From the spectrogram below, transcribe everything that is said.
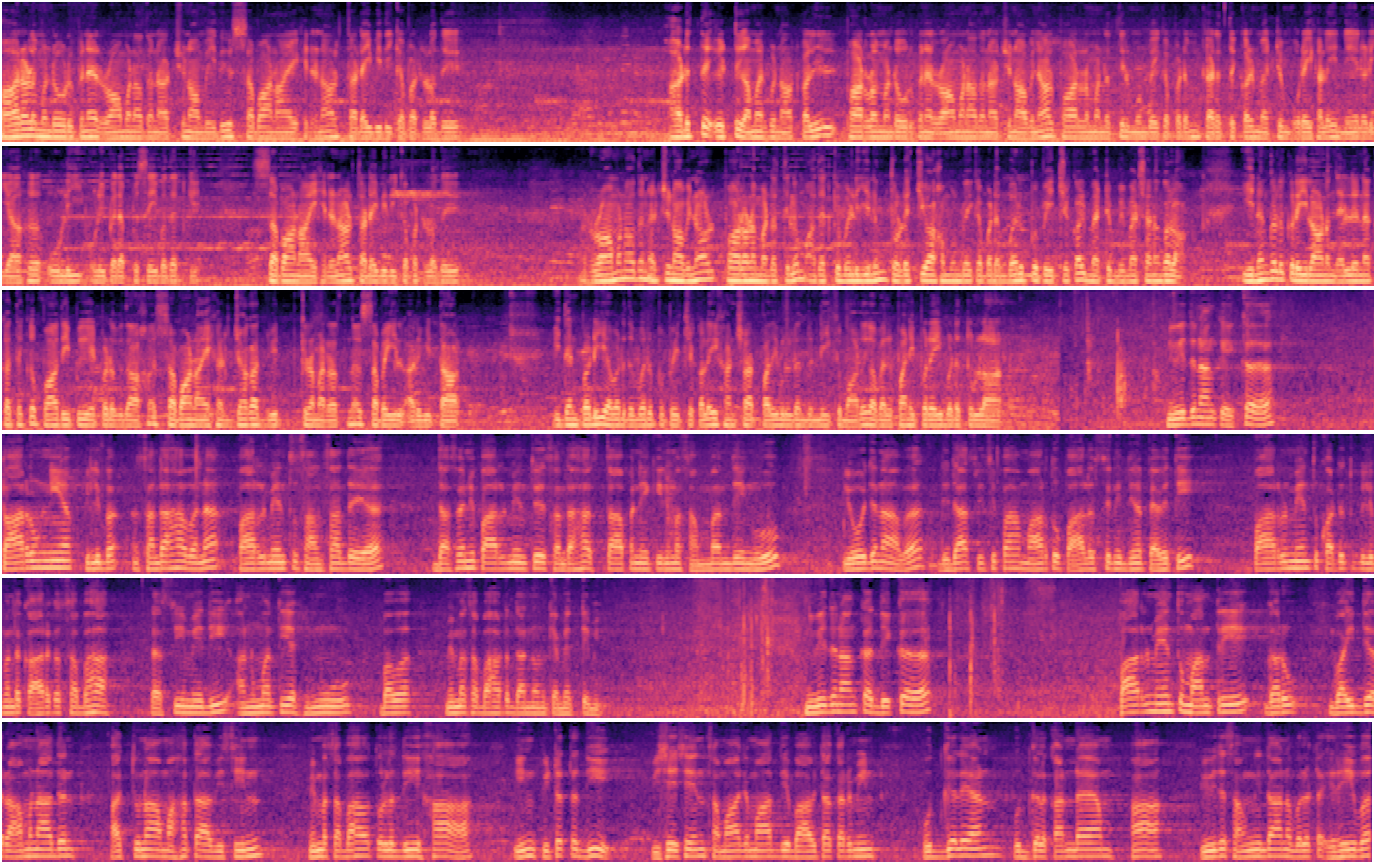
பாராளுமன்ற உறுப்பினர் ராமநாதன் அர்ச்சுனா மீது சபாநாயகரினால் தடை விதிக்கப்பட்டுள்ளது. அடுத்த எட்டு அமர்வு நாட்களில் பாராளுமன்ற உறுப்பினர் ராமநாதன் அர்ஜுனாவினால் பாராளுமன்றத்தில் முன்வைக்கப்படும் கருத்துக்கள் மற்றும் உரைகளை நேரடியாக ஒளி ஒளிபரப்பு செய்வதற்கு சபாநாயகரினால் தடை விதிக்கப்பட்டுள்ளது. ராமநாதன் அர்ச்சுனாவினால் பாராளுமன்றத்திலும் அதற்கு வெளியிலும் தொடர்ச்சியாக முன்வைக்கப்படும் வெறுப்பு பேச்சுக்கள் மற்றும் விமர்சனங்களால் இனங்களுக்கு இடையிலான நல்லிணக்கத்துக்கு பாதிப்பு ஏற்படுவதாக சபாநாயகர் ஜகத் விக்ரமரத்ன சபையில் அறிவித்தார் இதன்படி அவரது வெறுப்பு பேச்சுக்களை ஹன்ஷாட் பதிவிலிருந்து நீக்குமாறு அவர் பணிப்புரை விடுத்துள்ளார் නිවේදනාංක එක තාරුණ්‍ය පිළිබ සඳහා වන පාර්ලිමේන්තු සංසදය දසවනි පාර්ලිමේන්තුවේ සඳහා ස්ථාපනය කිරීම සම්බන්ධයෙන් වූ යෝජනාව දෙදස් විසිපහ මාර්තු පාලස්වනි දින පැවති පාර්ලිමේන්තු කටයුතු පිළිබඳ කාරක සභහ රැස්වීමේදී අනුමතිය හිමි වූ බව මෙම සභහට දන්නවනු කැමැත්තෙමි. නිවේදනාංක දෙක පාර්ලිමේන්තු මන්ත්‍රී ගරු වෛද්‍ය රාමනාදන් අච්චුනා මහතා විසින් මෙම සභාව තුළදී හා ඉන් පිටතදී විශේෂයෙන් සමාජ මාධ්‍ය භාවිතා කරමින් පුද්ගලයන් පුද්ගල කණ්ඩායම් හා විවිධ සංවිධාන වලට එරෙහිව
